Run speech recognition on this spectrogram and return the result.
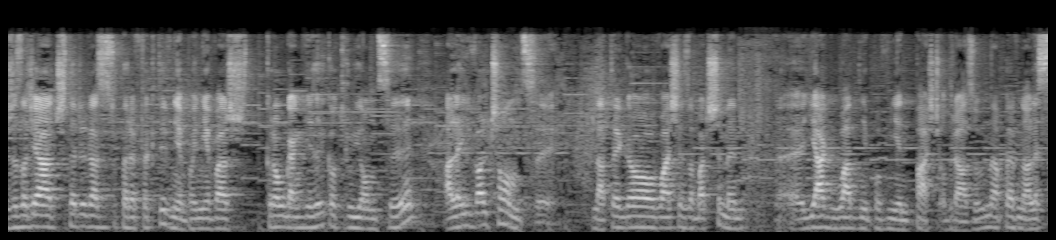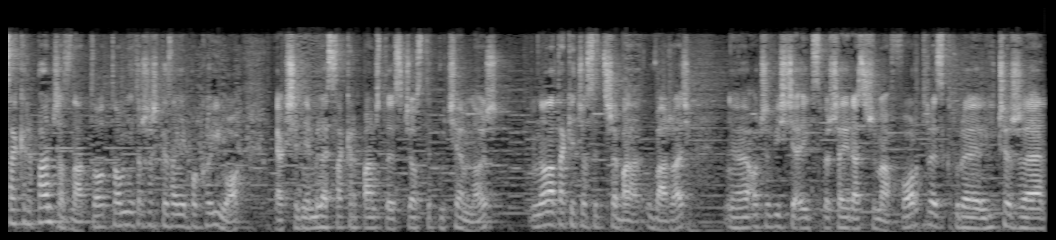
Że zadziała 4 razy super efektywnie, ponieważ Krowgang nie tylko trujący, ale i walczący. Dlatego właśnie zobaczymy, e, jak ładnie powinien paść od razu. Na pewno, ale Sucker Puncha zna to, to mnie troszeczkę zaniepokoiło. Jak się nie mylę, Sucker Punch to jest cios typu ciemność. No na takie ciosy trzeba uważać. E, oczywiście XP Shayra trzyma Fortress, które liczę, że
